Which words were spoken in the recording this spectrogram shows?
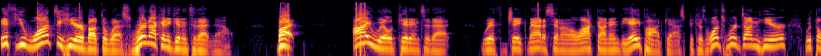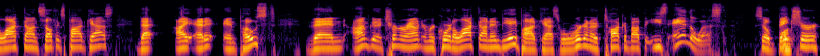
If you want to hear about the West, we're not going to get into that now, but I will get into that with Jake Madison on the Locked On NBA podcast because once we're done here with the Locked On Celtics podcast that I edit and post, then I'm going to turn around and record a Locked On NBA podcast where we're going to talk about the East and the West. So make sure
